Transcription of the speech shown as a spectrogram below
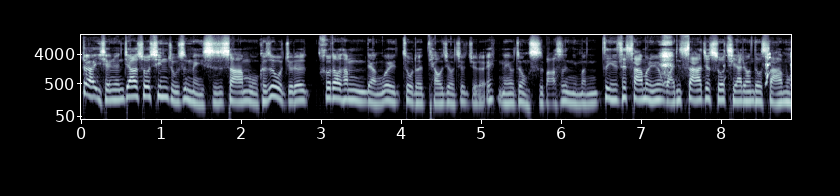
对啊，以前人家说新竹是美食沙漠，可是我觉得喝到他们两位做的调酒，就觉得哎，没有这种事吧？是你们自己在沙漠里面玩沙，就说其他地方都沙漠。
